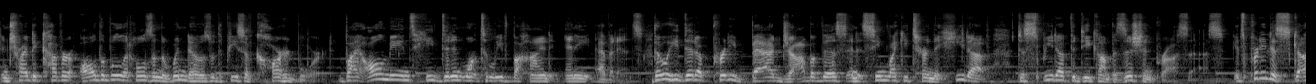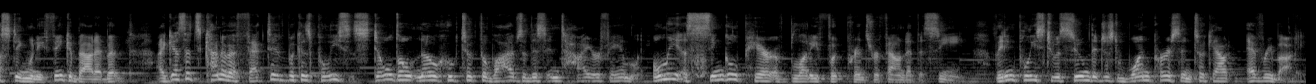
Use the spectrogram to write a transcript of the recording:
and tried to cover all the bullet holes in the windows with a piece of cardboard. By all means, he didn't want to leave behind any evidence, though he did a pretty bad job of this and it seemed like he turned the heat up to speed up the decomposition process. It's pretty disgusting when you think about it, but I guess it's kind of effective because police still don't know who took the lives of this entire family. Only a single pair of bloody footprints were found at the scene, leading police to assume that just one person took out everybody.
